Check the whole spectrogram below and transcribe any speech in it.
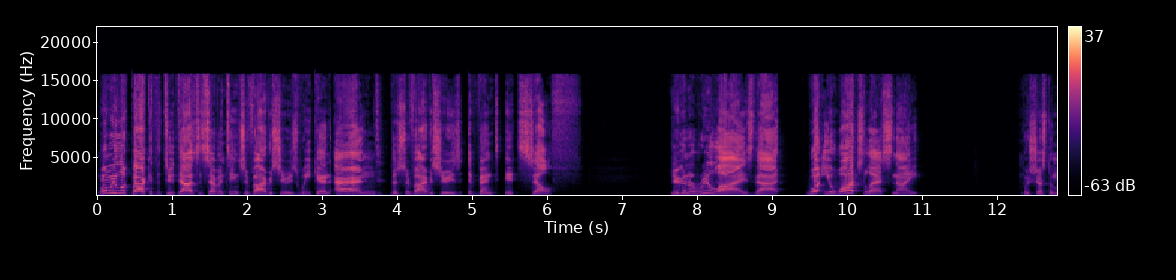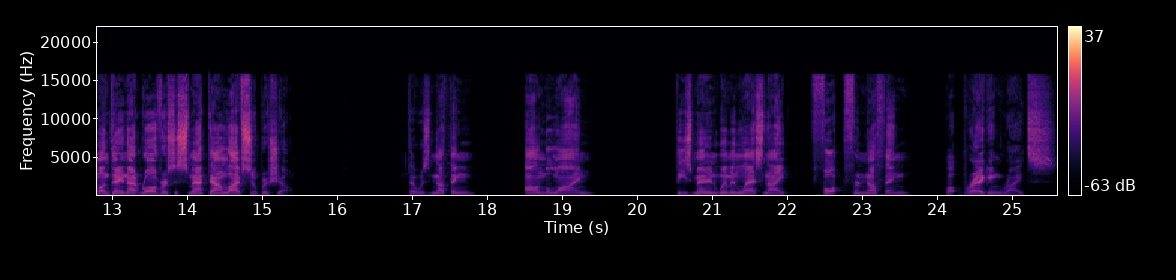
When we look back at the 2017 Survivor Series weekend and the Survivor Series event itself, you're going to realize that what you watched last night was just a Monday Night Raw versus SmackDown Live Super Show. There was nothing on the line. These men and women last night fought for nothing bragging rights.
